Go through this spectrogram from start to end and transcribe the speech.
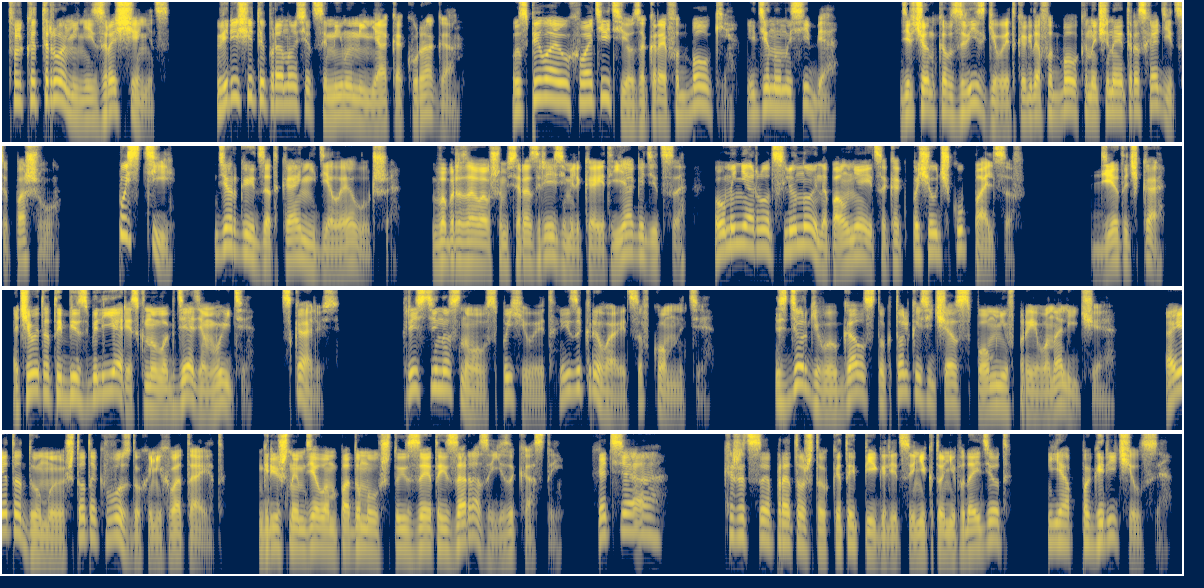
Только тронь меня, извращенец. Верещит и проносится мимо меня, как ураган. Успеваю ухватить ее за край футболки и тяну на себя. Девчонка взвизгивает, когда футболка начинает расходиться по шву. «Пусти!» — дергает за ткань, не делая лучше. В образовавшемся разрезе мелькает ягодица, а у меня рот слюной наполняется, как по щелчку пальцев. «Деточка, а чего это ты без белья рискнула к дядям выйти?» Скалюсь. Кристина снова вспыхивает и закрывается в комнате. Сдергиваю галстук, только сейчас вспомнив про его наличие. А я-то думаю, что так воздуха не хватает. Грешным делом подумал, что из-за этой заразы языкастой. Хотя, кажется, про то, что к этой пигалице никто не подойдет, я погорячился.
